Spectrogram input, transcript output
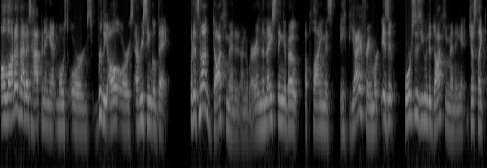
a lot of that is happening at most orgs, really all orgs, every single day but it's not documented anywhere. And the nice thing about applying this API framework is it forces you into documenting it, just like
